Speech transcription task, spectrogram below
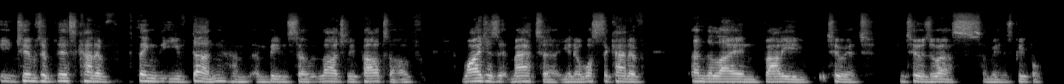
in terms of this kind of thing that you've done and, and been so largely part of, why does it matter? You know, what's the kind of underlying value to it in terms of us? I mean, as people.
